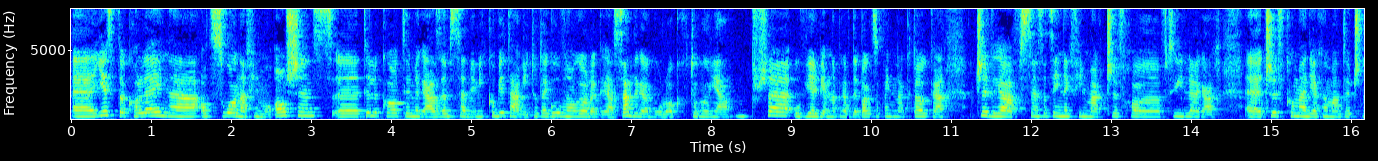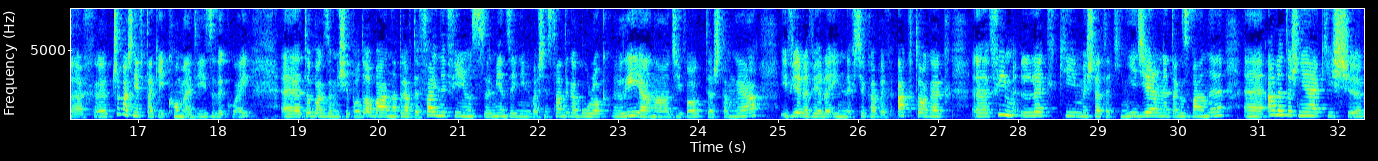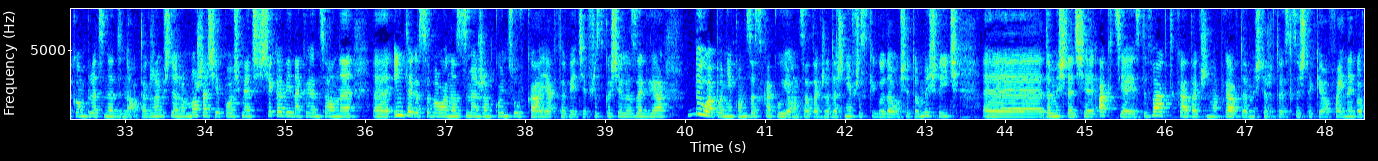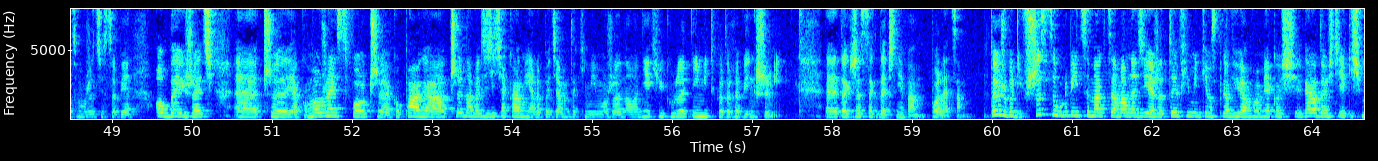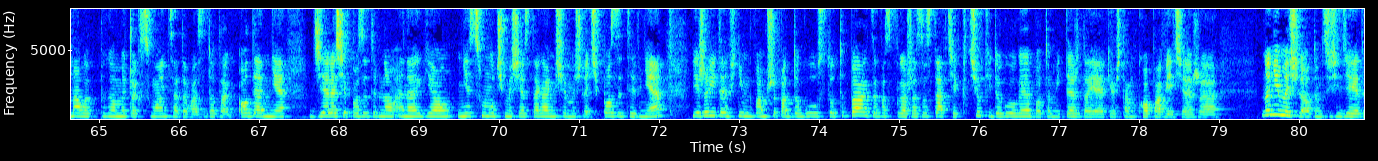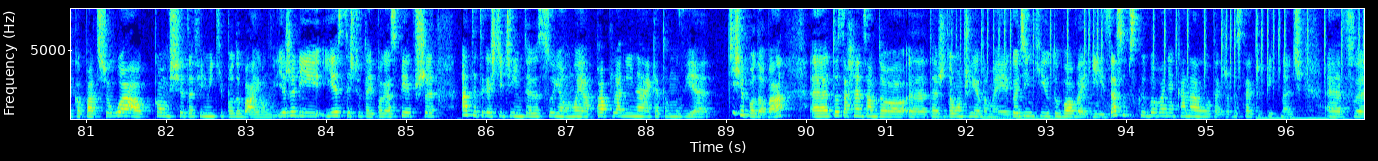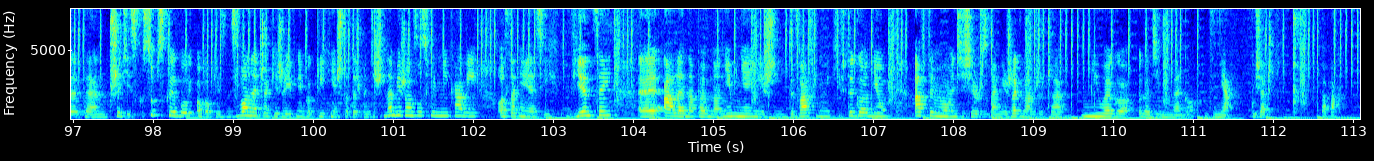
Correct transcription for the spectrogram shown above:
E, Jest to kolejna odsłona filmu Oceans, e, tylko tym razem z samymi kobietami. Tutaj główną rolę gra Sandra Bullock, którą ja przeuwielbiam, naprawdę bardzo fajna aktorka. Czy gra w sensacyjnych filmach, czy w, w thrillerach, e, czy w komediach romantycznych, czy właśnie w takiej komedii zwykłej. To bardzo mi się podoba. Naprawdę fajny film z innymi właśnie Sandra Bullock, Ria na dziwo też tam gra i wiele, wiele innych ciekawych aktorek. E, Film lekki, myślę taki niedzielny tak zwany, e, ale też nie jakiś e, kompletne dno. Także myślę, że można się pośmiać, ciekawie nakręcony. Interesowała nas z mężem końcówka, jak to wiecie, wszystko się rozegra. Była poniekąd zaskakująca, także też nie wszystkiego dało się domyślić. Domyśleć się, akcja jest wartka, także naprawdę myślę, że to jest coś takiego fajnego, co możecie sobie obejrzeć, czy jako małżeństwo, czy jako para, czy nawet z dzieciakami, ale powiedziałam takimi może no, nie kilkuletnimi, tylko trochę większymi. E, Także serdecznie Wam polecam. To już byli wszyscy ulubieńcy marca. Mam nadzieję, że tym filmikiem sprawiłam Wam jakoś radość, jakiś mały promyczek słońca do Was dotarł ode mnie. Dzielę się pozytywną energią, nie smućmy się, starajmy się myśleć pozytywnie. Jeżeli ten film Wam przypadł do gustu, to bardzo Was proszę, zostawcie kciuki do góry, bo to mi też daje jakiegoś tam kopa, wiecie, że no nie myślę o tym, co się dzieje, tylko patrzę, wow, komuś się te filmiki podobają. Jeżeli jesteś tutaj po raz pierwszy, a te treści Cię interesują, moja paplanina, jak ja to mówię, Ci się podoba, e, to zachęcam do e, też dołączenia do mojej godzinki YouTube'owej i zasubskrybowania kanału, także wystarczy kliknąć e, w ten przycisk subskrybuj, obok jest dzwoneczek, jeżeli w niego klikniesz, to też będziesz na bieżąco z filmikami. Ostatnio jest ich więcej, ale na pewno nie mniej niż dwa filmiki w tygodniu, a w tym momencie się już z Wami żegnam, życzę miłego rodzinnego dnia. Buziaczki, pa pa!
